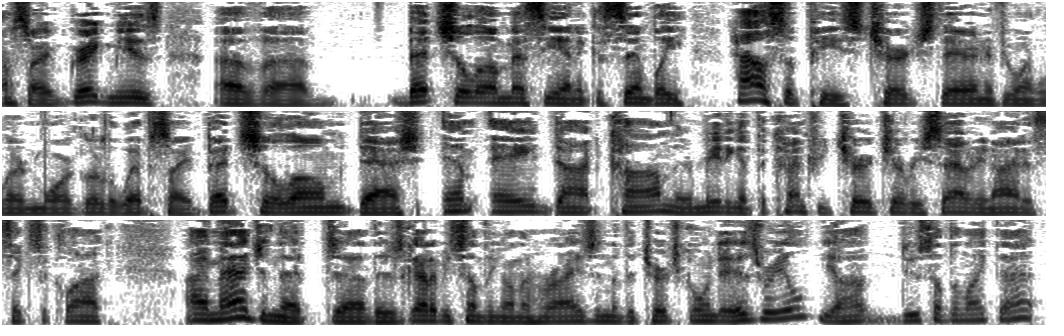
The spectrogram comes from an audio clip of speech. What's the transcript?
I'm sorry, Greg Muse of uh, Bet Shalom Messianic Assembly, House of Peace Church there. And if you want to learn more, go to the website, betshalom-ma.com. They're meeting at the Country Church every Saturday night at 6 o'clock. I imagine that uh, there's got to be something on the horizon of the church going to Israel. Y'all do something like that?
